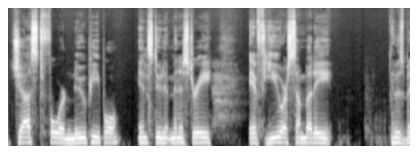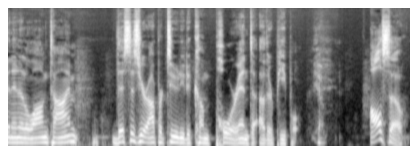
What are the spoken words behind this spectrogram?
just for new people in student ministry. If you are somebody who's been in it a long time, this is your opportunity to come pour into other people. Yep. Also,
